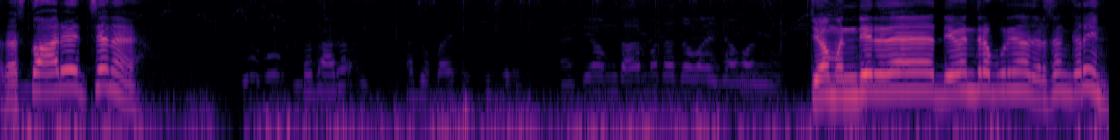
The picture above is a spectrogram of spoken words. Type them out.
રસ્તો આ રહ્યો જ છે ને. ત્યાં મંદિર દેવેન્દ્રપુરીના દર્શન કરીને.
